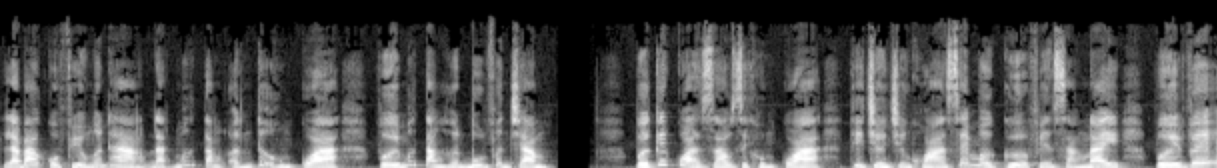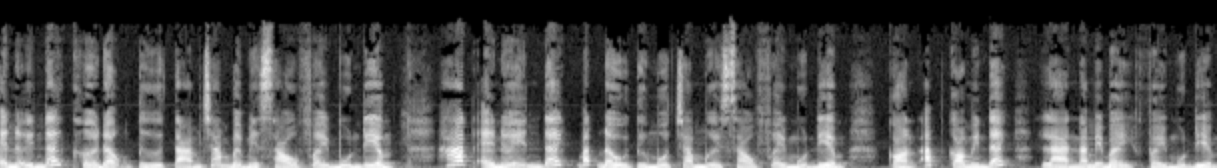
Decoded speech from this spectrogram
là ba cổ phiếu ngân hàng đạt mức tăng ấn tượng hôm qua với mức tăng hơn 4%. Với kết quả giao dịch hôm qua, thị trường chứng khoán sẽ mở cửa phiên sáng nay với VN Index khởi động từ 876,4 điểm, HN Index bắt đầu từ 116,1 điểm, còn Upcom Index là 57,1 điểm.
